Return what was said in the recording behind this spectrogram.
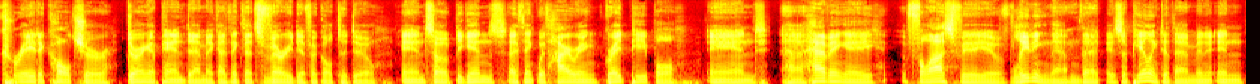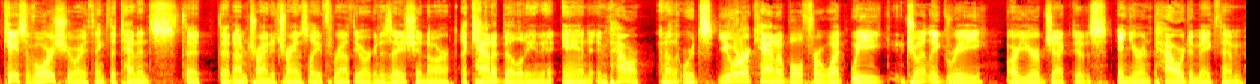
create a culture during a pandemic. I think that's very difficult to do. And so it begins, I think, with hiring great people and uh, having a philosophy of leading them that is appealing to them. In, in case of OraSure, I think the tenets that, that I'm trying to translate throughout the organization are accountability and, and empowerment. In other words, you are accountable for what we jointly agree are your objectives and you're empowered to make them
